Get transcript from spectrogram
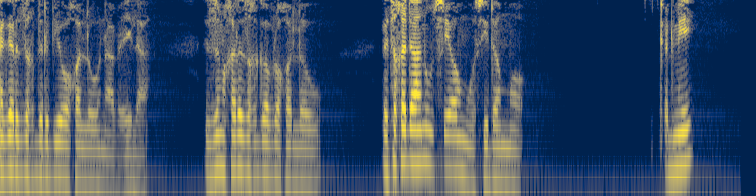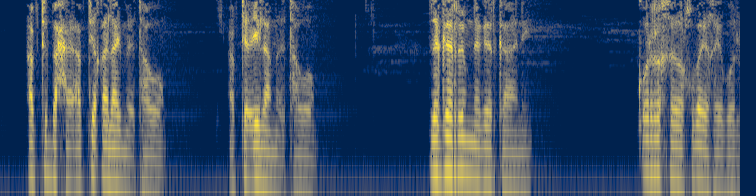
ነገር እዚ ክድርብዎ ከለዉ ናብ ዒላ እዚ ምኽሪ እዚ ክገብሮ ከለዉ እቲ ክዳን ውፅኦም ወሲዶሞ ቅድሚ ኣብቲ ባሕ ኣብቲ ቐላይ ምእታዎም ኣብቲ ዒላ ምእታዎም ዘገርም ነገር ከዓኒ ቁሪ ክረኽቦ ዩ ኸይበሉ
